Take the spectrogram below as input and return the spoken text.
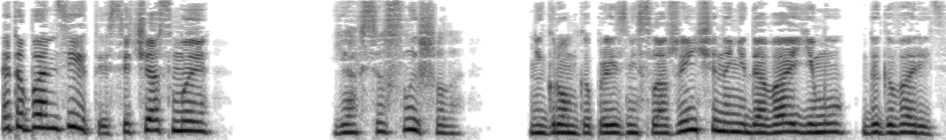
«Это бандиты, сейчас мы...» «Я все слышала», — негромко произнесла женщина, не давая ему договорить.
